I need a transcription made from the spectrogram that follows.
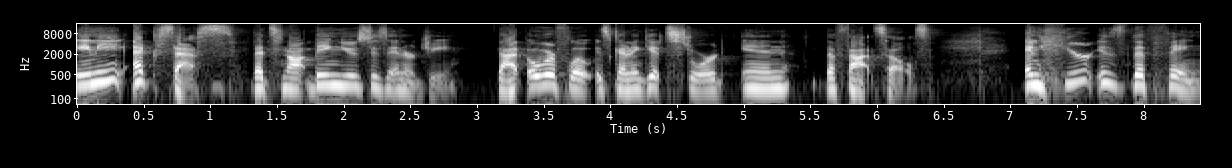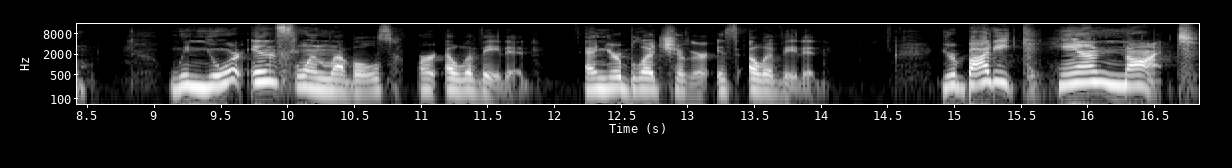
Any excess that's not being used as energy, that overflow is going to get stored in the fat cells. And here is the thing when your insulin levels are elevated and your blood sugar is elevated, your body cannot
